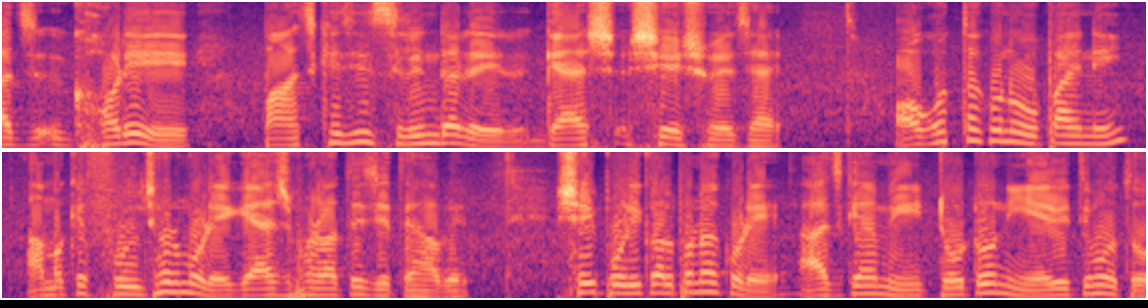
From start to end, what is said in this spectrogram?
আজ ঘরে পাঁচ কেজি সিলিন্ডারের গ্যাস শেষ হয়ে যায়। অগত্যা কোনো উপায় নেই, আমাকে ফুলঝোর মোড়ে গ্যাস ভরাতে যেতে হবে। সেই পরিকল্পনা করে আজকে আমি টোটো নিয়ে রীতিমতো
